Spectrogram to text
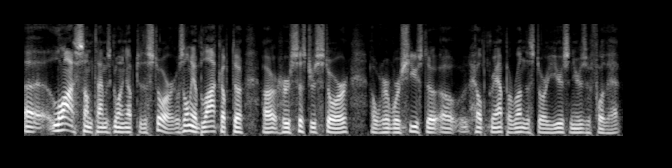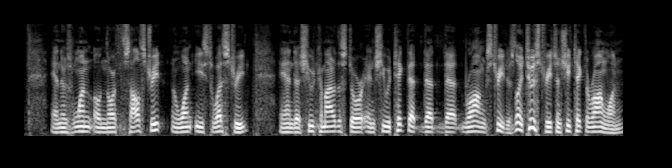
uh, lost sometimes going up to the store. It was only a block up to uh, her sister's store uh, where, where she used to uh, help Grandpa run the store years and years before that. And there's one on North South Street and one East West Street. And uh, she would come out of the store and she would take that, that, that wrong street. There's only two streets, and she'd take the wrong one.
